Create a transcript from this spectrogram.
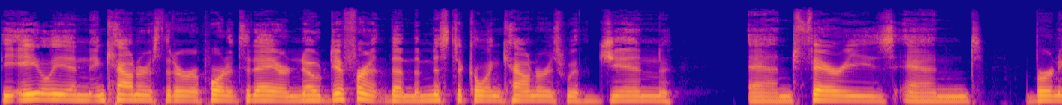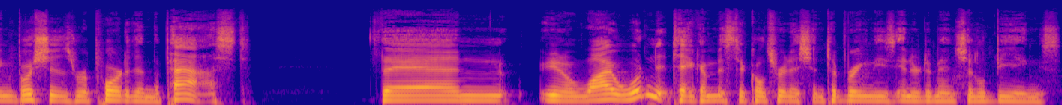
the alien encounters that are reported today are no different than the mystical encounters with jinn and fairies and burning bushes reported in the past, then you know why wouldn't it take a mystical tradition to bring these interdimensional beings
